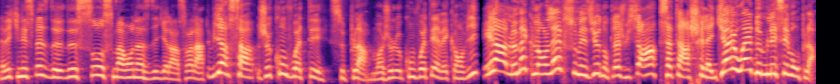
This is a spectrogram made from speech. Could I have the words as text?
avec une espèce de, de sauce marronasse dégueulasse. Voilà. Bien ça, je convoitais ce plat. Moi, je le convoitais avec envie. Et là, le mec l'enlève sous mes yeux. Donc là, je lui sors, hein, ça t'arracherait la gueule, ouais, de me laisser mon plat.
